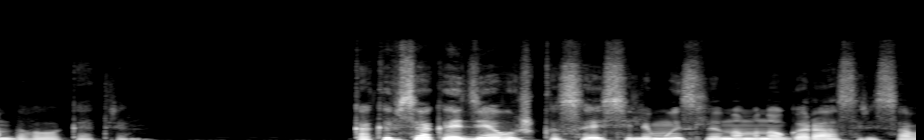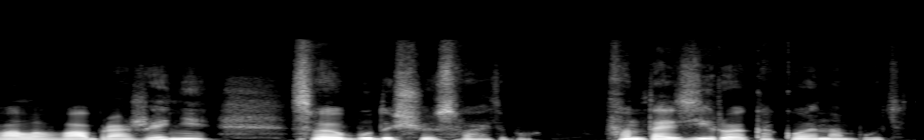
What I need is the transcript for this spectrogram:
бока прямо над ухом несколько живых роз. Сесили слегка припудрила лицо, хотя, глянув на себя в зеркало, отметила, что ее кожа безупречна и безо всякого макияжа. Она как бы вся светилась изнутри, как и глаза, которые сверкали, словно две звезды. Все, готово. Пошли выходить замуж», — скомандовала Кэтрин. Как и всякая девушка, Сесили мысленно много раз рисовала в воображении свою будущую свадьбу, фантазируя, какой она будет.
